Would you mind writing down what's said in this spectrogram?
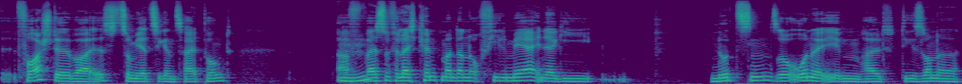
äh, vorstellbar ist zum jetzigen Zeitpunkt. Mhm. Weißt du, vielleicht könnte man dann auch viel mehr Energie nutzen, so ohne eben halt die Sonne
